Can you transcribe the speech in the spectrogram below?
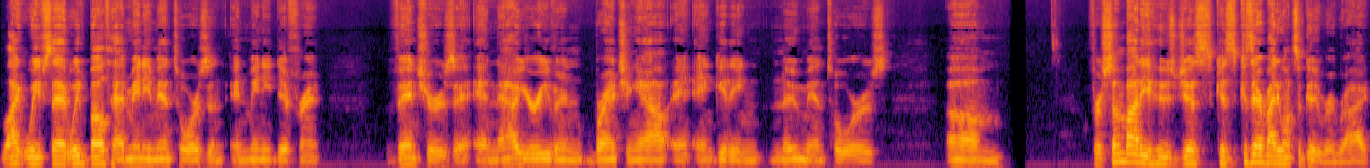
Like we've said, we've both had many mentors in many different ventures, and, and now you're even branching out and, and getting new mentors. Um, for somebody who's just because because everybody wants a guru, right?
